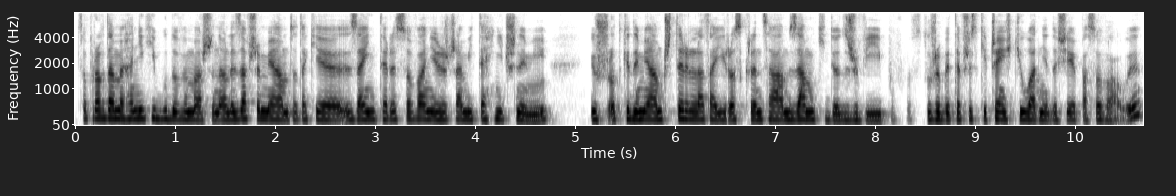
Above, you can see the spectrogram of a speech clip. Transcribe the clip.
co prawda mechaniki budowy maszyn, ale zawsze miałam to takie zainteresowanie rzeczami technicznymi. Już od kiedy miałam 4 lata i rozkręcałam zamki do drzwi, po prostu, żeby te wszystkie części ładnie do siebie pasowały,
